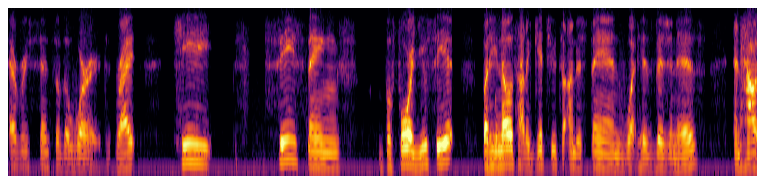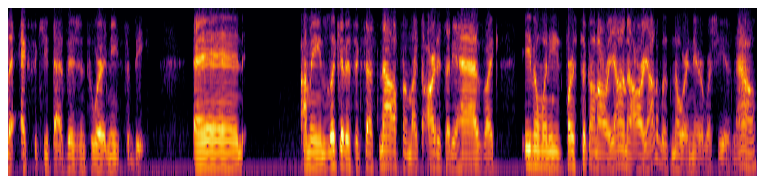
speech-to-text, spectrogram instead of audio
every sense of the word, right? He sees things before you see it, but he knows how to get you to understand what his vision is and how to execute that vision to where it needs to be. And I mean, look at his success now from like the artists that he has. Like even when he first took on Ariana, Ariana was nowhere near where she is now.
